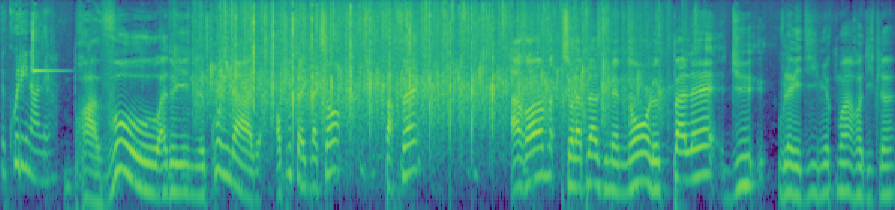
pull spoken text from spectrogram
Le Quirinale. Bravo, Adeline, le Quirinale. En plus, avec l'accent, parfait. À Rome, sur la place du même nom, le palais du. Vous l'avez dit mieux que moi, redites-le.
